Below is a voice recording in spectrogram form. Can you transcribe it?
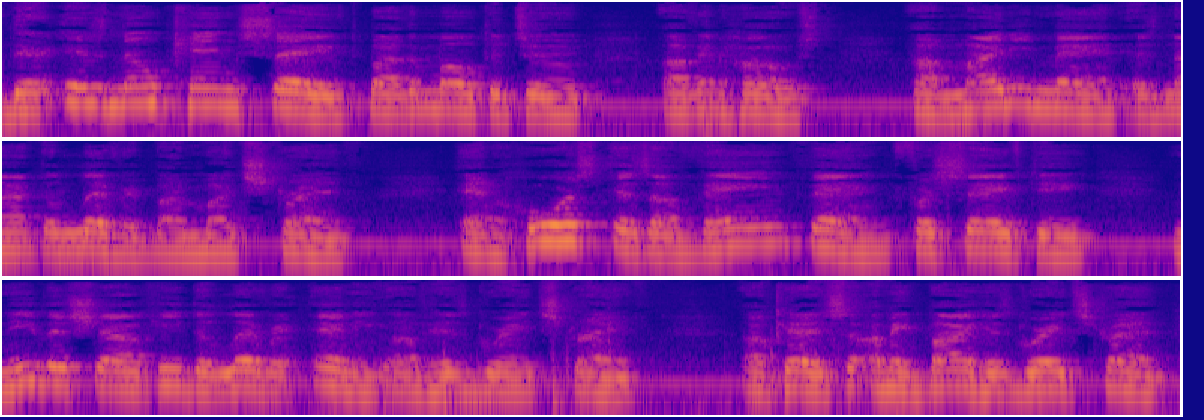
There is no king saved by the multitude of an host. A mighty man is not delivered by much strength. And horse is a vain thing for safety, neither shall he deliver any of his great strength. Okay, so I mean, by his great strength.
